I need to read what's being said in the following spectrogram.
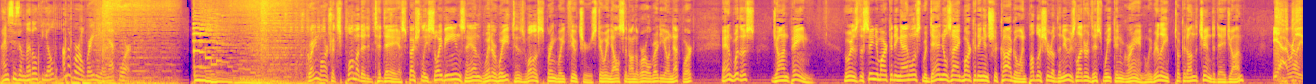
I'm Susan Littlefield on the Rural Radio Network. Grain markets plummeted today, especially soybeans and winter wheat, as well as spring wheat futures. Dewey Nelson on the Rural Radio Network. And with us, John Payne, who is the senior marketing analyst with Daniels Ag Marketing in Chicago and publisher of the newsletter This Week in Grain. We really took it on the chin today, John. Yeah, really,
